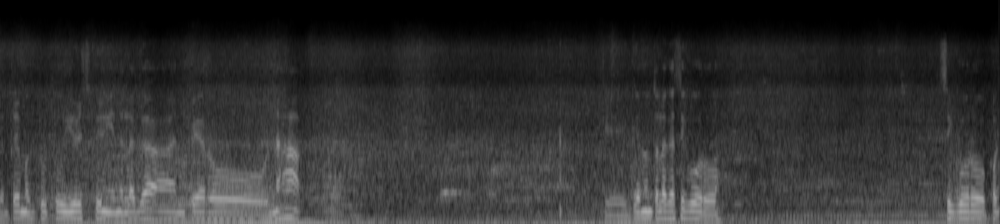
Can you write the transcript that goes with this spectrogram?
Siyempre magto 2 years ko yung inalagaan pero nahack. Okay, ganun talaga siguro. Siguro pag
